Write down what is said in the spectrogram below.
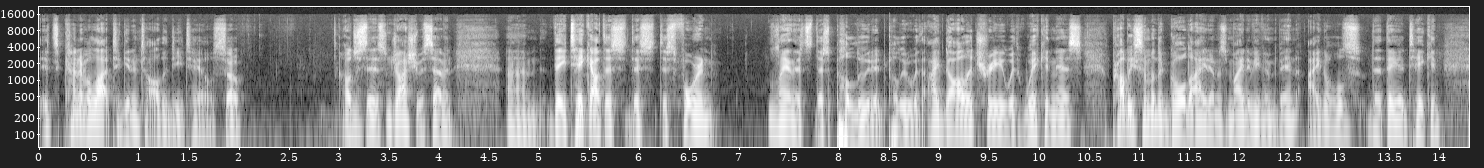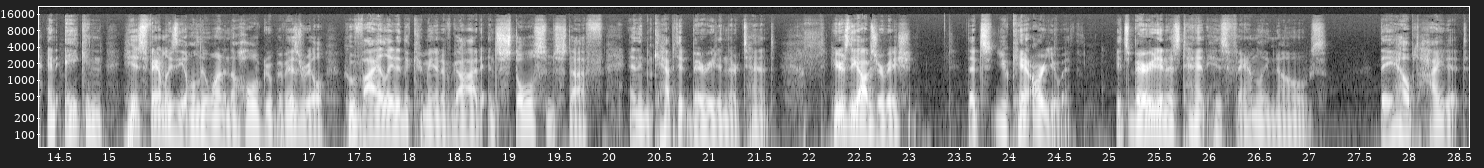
it's kind of a lot to get into all the details. So i'll just say this in joshua 7 um, they take out this this this foreign land that's that's polluted, polluted with idolatry, with wickedness. Probably some of the gold items might have even been idols that they had taken. And Achan, his family's the only one in the whole group of Israel who violated the command of God and stole some stuff and then kept it buried in their tent. Here's the observation that you can't argue with. It's buried in his tent. His family knows. They helped hide it.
